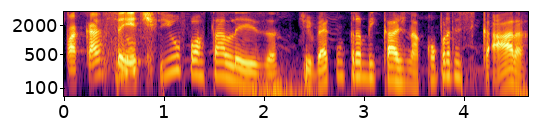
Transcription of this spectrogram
pra cacete. Se o Fortaleza tiver com trambicagem na compra desse cara,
